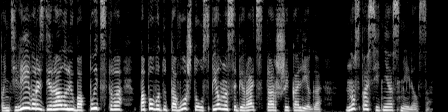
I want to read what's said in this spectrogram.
Пантелеева раздирало любопытство по поводу того, что успел насобирать старший коллега, но спросить не осмелился.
